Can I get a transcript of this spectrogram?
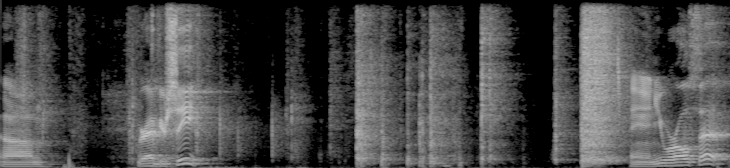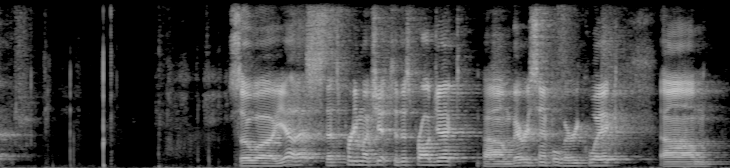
Um, grab your seat. And you are all set. So uh, yeah, that's that's pretty much it to this project. Um, very simple, very quick. Um,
